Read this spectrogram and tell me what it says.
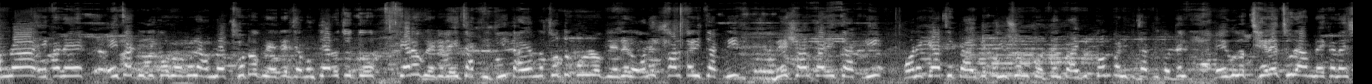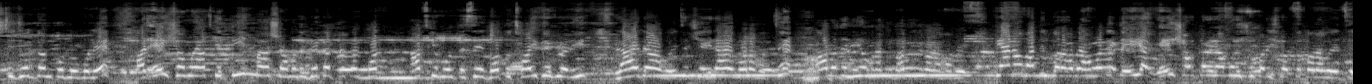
আমরা এখানে এই চাকরিটি করব বলে আমরা ছোট গ্রেডের, যেমন তেরো, চোদ্দ, তেরো গ্রেডের এই চাকরিটি, তাই আমরা চোদ্দ, পনেরো গ্রেডের অনেক সরকারি চাকরি, বেসরকারি চাকরি, অনেকে আছে প্রাইভেট টিউশন করতেন প্রাইভেট কোম্পানিতে চাকরি করতেন, এগুলো ছেড়ে ছুড়ে আমরা এখানে এসেছি যোগদান করব বলে। আর এই সময় আজকে তিন মাস আমাদের বেকার থাকার পর, আজকে বলতেছে, গত ছয় ফেব্রুয়ারি রায় দেওয়া হয়েছে, সেই রায় বলা হচ্ছে, আমাদের নিয়ম নাকি বাতিল করা হবে। কেন বাতিল করা হবে? আমাদের তো এই এই সরকারের আমলে সুপারিশ প্রাপ্ত করা হয়েছে।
